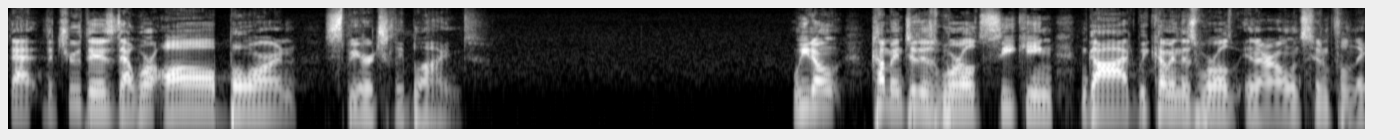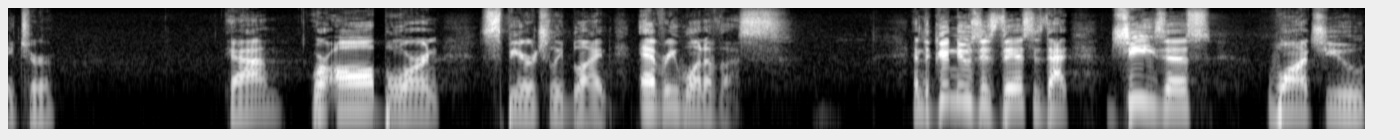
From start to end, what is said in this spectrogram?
that the truth is that we're all born spiritually blind. We don't come into this world seeking God. We come in this world in our own sinful nature. Yeah? We're all born spiritually blind, every one of us. And the good news is this is that Jesus wants you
